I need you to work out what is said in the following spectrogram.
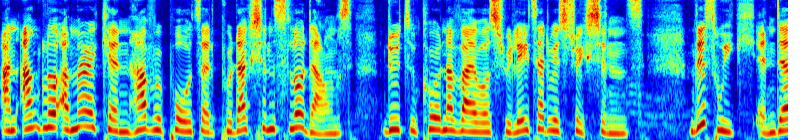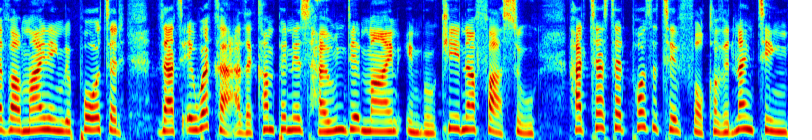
and Anglo American have reported production slowdowns due to coronavirus related restrictions. This week, Endeavour Mining reported that a worker at the company's Houndé mine in Burkina Faso had tested positive for COVID 19,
